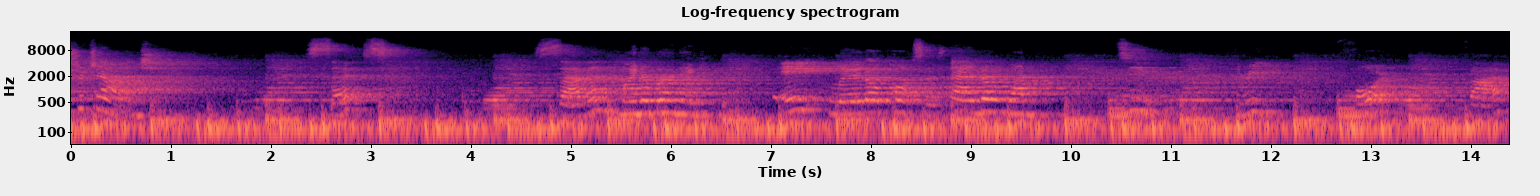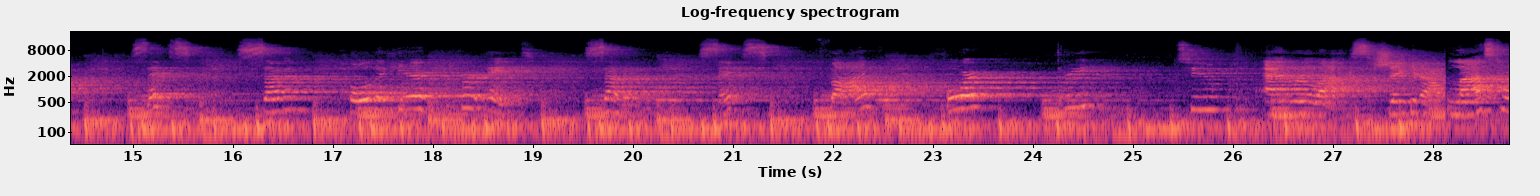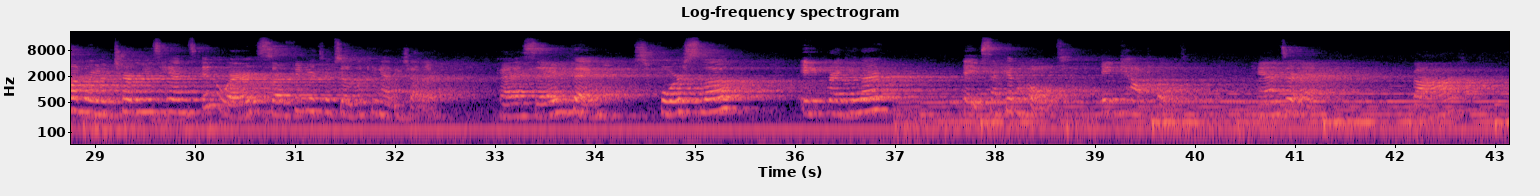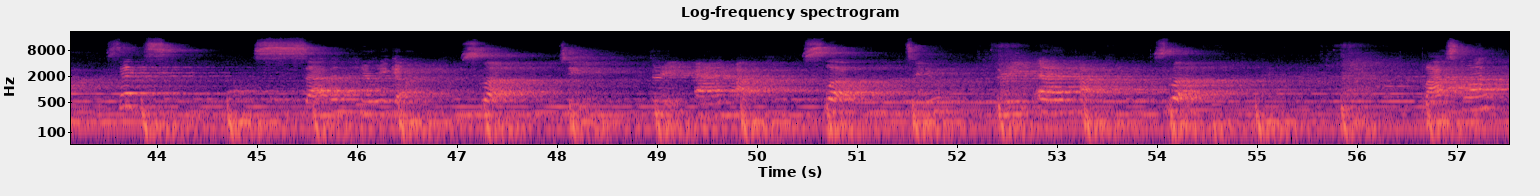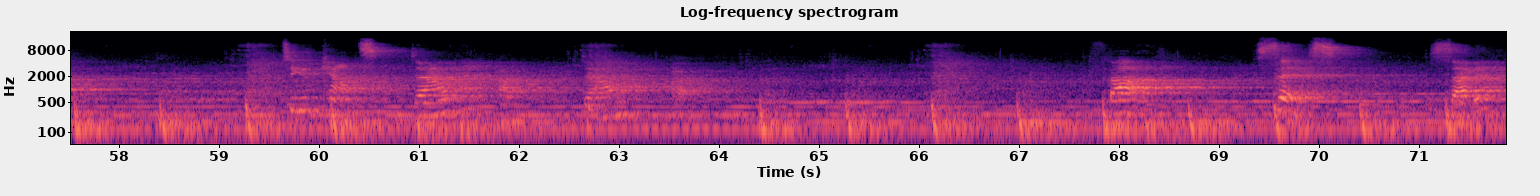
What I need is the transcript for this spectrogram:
extra challenge. Six, seven, minor burning. Shake it out. Last one, we're gonna turn these hands inward so our fingertips are looking at each other. Okay, same thing. Four slow, eight regular, eight second hold, eight count hold. Hands are in. Five, six, seven, here we go. Slow. seven,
